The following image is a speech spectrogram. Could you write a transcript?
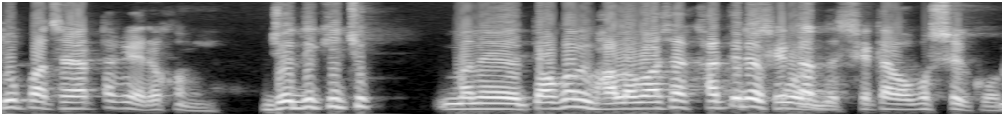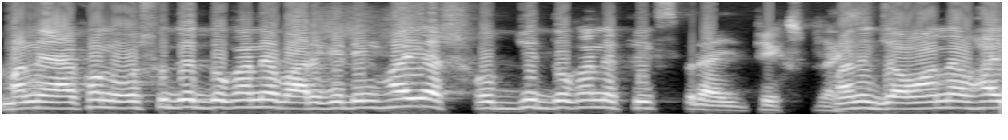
দু পাঁচ হাজার টাকা এরকমই। যদি কিছু মানে তখন ভালোবাসা খাতিরে সেটা সেটা অবশ্যই করুন মানে এখন ওষুধের দোকানে মার্কেটিং হয় আর সবজির দোকানে ফিক্স প্রাইস ফিক্স প্রাইস মানে জমানা ভাই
